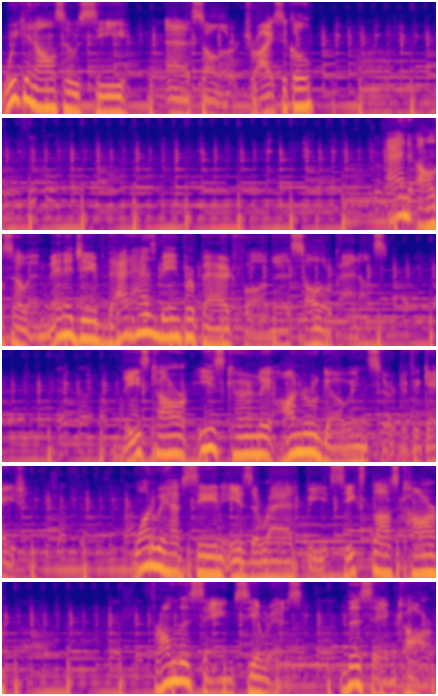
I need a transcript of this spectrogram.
We can also see a solar tricycle, and also a mini jeep that has been prepared for the solar panels. This car is currently undergoing certification. What we have seen is a red B6 Plus car from the same series, the same car.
